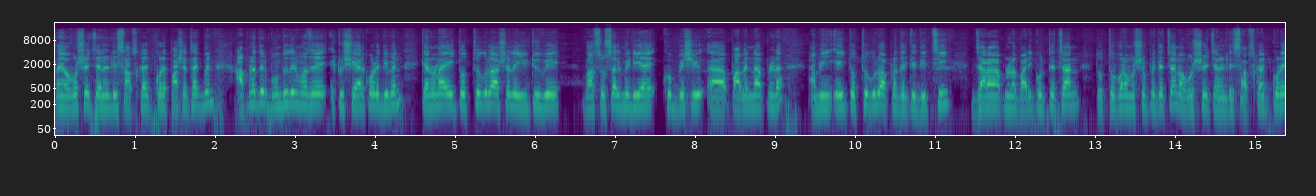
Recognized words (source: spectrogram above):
তাই অবশ্যই চ্যানেলটি সাবস্ক্রাইব করে পাশে থাকবেন। আপনাদের বন্ধুদের মাঝে একটু শেয়ার করে দিবেন। কেননা এই তথ্যগুলো আসলে ইউটিউবে বা সোশ্যাল মিডিয়ায় খুব বেশি পাবেন না আপনারা। আমি এই তথ্যগুলো আপনাদেরকে দিচ্ছি। যারা আপনারা বাড়ি করতে চান, তথ্য পরামর্শ পেতে চান, অবশ্যই চ্যানেলটি সাবস্ক্রাইব করে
